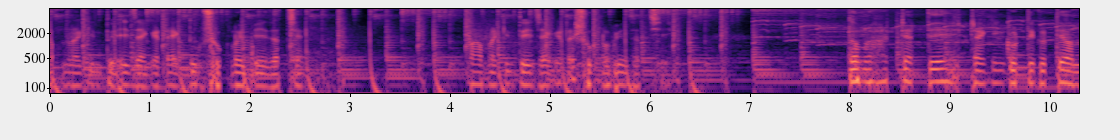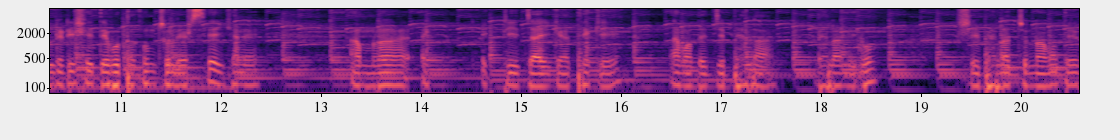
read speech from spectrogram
আপনারা কিন্তু এই জায়গাটা একদম শুকনোই পেয়ে যাচ্ছেন। বা আমরা কিন্তু এই জায়গাটা শুকনো পেয়ে যাচ্ছি। তো আমরা হাঁটতে হাঁটতে ট্রেকিং করতে করতে অলরেডি সেই দেবতাকুম চলে এসছে এইখানে আমরা এক- একটি জায়গা থেকে আমাদের যে ভেলা ভেলা নিব, সেই ভেলার জন্য আমাদের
